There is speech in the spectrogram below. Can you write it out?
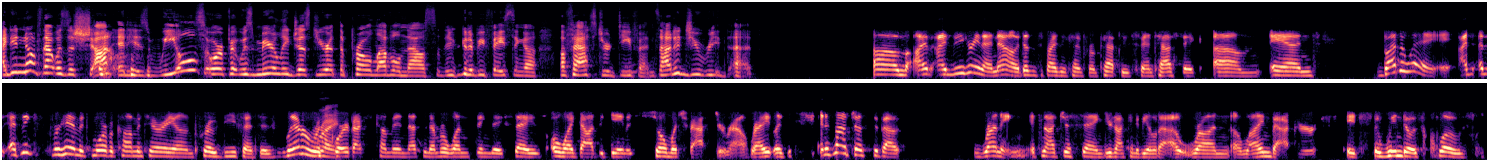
I didn't know if that was a shot at his wheels or if it was merely just you're at the pro level now, so you're going to be facing a, a faster defense. How did you read that? Um, I, I've been hearing that now. It doesn't surprise me coming from Pep, who's fantastic. Um, and by the way, I, I think for him, it's more of a commentary on pro defenses. Whenever Right. quarterbacks come in, that's the number one thing they say is, "Oh my God, the game is so much faster now!" Right? Like, and it's not just about running. It's not just saying you're not going to be able to outrun a linebacker. It's the windows closed like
